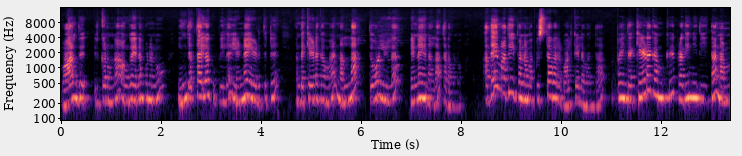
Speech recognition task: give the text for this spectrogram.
வாழ்ந்து இருக்கணும்னா அவங்க என்ன பண்ணணும்? இந்த தைல குப்பியில எண்ணெய் எடுத்துட்டு அந்த கேடகம நல்லா தோல்ல எண்ணெயை நல்லா தடவணும். அதே மாதிரி இப்ப நம்ம கிறிஸ்தவர் வாழ்க்கையில வந்தா இப்ப இந்த கேடகம்க்கு பிரதிநிதி தான் நம்ம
